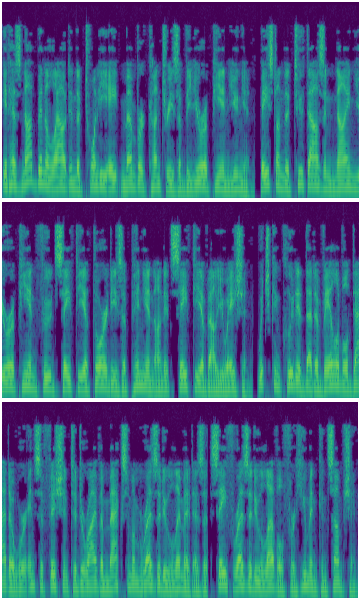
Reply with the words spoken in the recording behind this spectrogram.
It has not been allowed in the 28 member countries of the European Union, based on the 2009 European Food Safety Authority's opinion on its safety evaluation, which concluded that available data were insufficient to derive a maximum residue limit as a safe residue level for human consumption.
